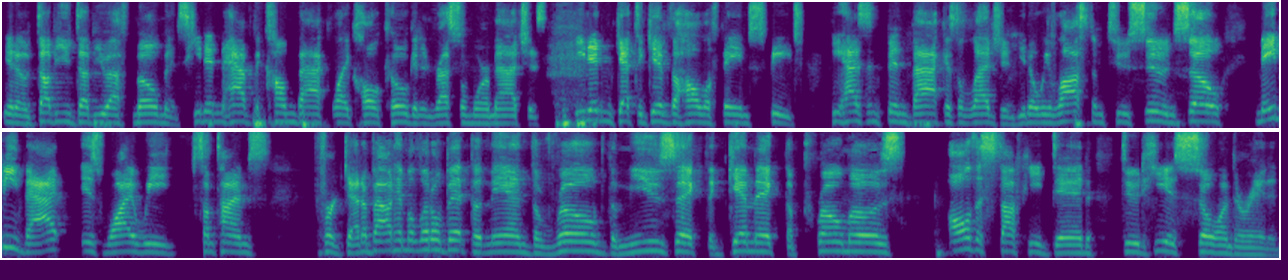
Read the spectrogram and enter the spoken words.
you know, WWF moments. He didn't have the comeback like Hulk Hogan and wrestle more matches. He didn't get to give the Hall of Fame speech. He hasn't been back as a legend. You know, we lost him too soon. So maybe that is why we sometimes forget about him a little bit. But man, the robe, the music, the gimmick, the promos, all the stuff he did, dude, he is so underrated.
